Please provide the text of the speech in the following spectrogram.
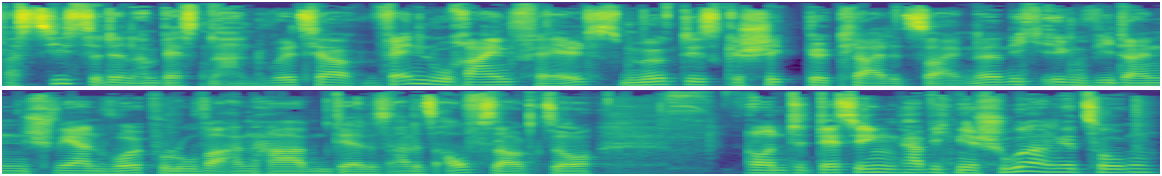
was ziehst du denn am besten an? Du willst ja, wenn du reinfällst, möglichst geschickt gekleidet sein. Ne? Nicht irgendwie deinen schweren Wollpullover anhaben, der das alles aufsaugt. so. Und deswegen habe ich mir Schuhe angezogen,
